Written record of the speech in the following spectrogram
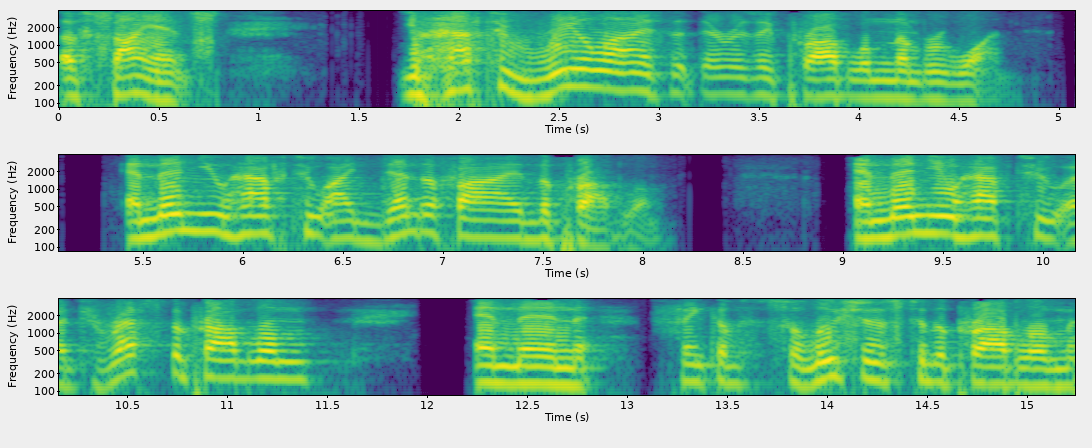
of science, you have to realize that there is a problem, number one. And then you have to identify the problem. And then you have to address the problem and then think of solutions to the problem.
